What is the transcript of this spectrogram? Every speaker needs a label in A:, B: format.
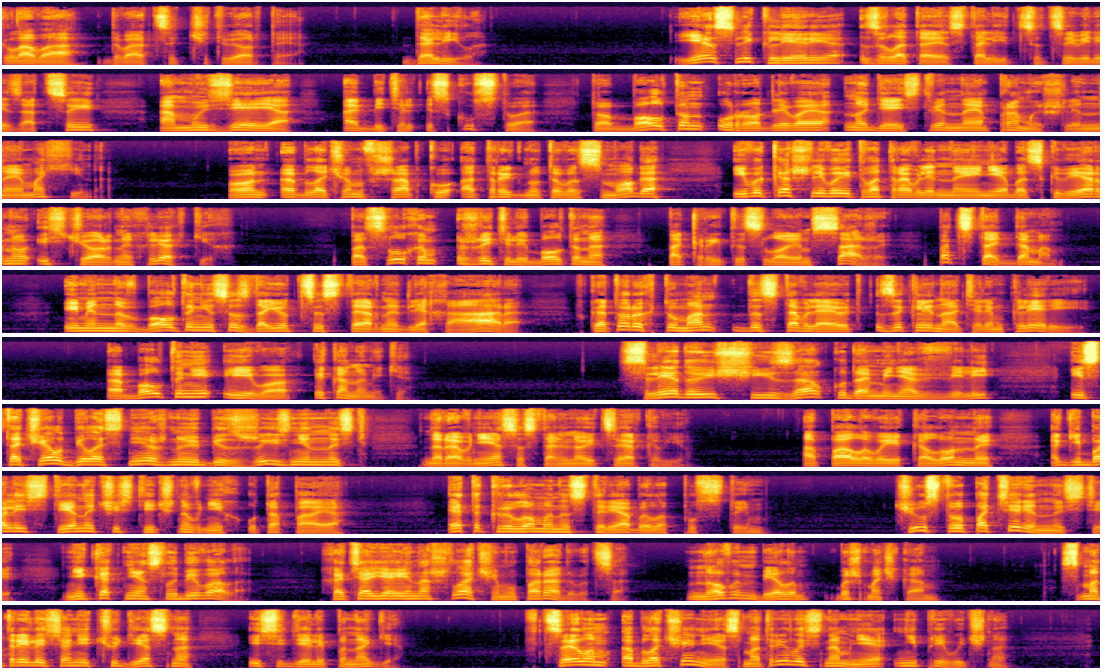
A: Глава 24. Далила. Если Клерия – золотая столица цивилизации, а музея – обитель искусства, то Болтон – уродливая, но действенная промышленная махина. Он облачен в шапку отрыгнутого смога и выкашливает в отравленное небо скверну из черных легких. По слухам, жители Болтона покрыты слоем сажи, под стать домам. Именно в Болтоне создают цистерны для Хаара, в которых туман доставляют заклинателям Клерии. О Болтоне и его экономике. Следующий зал, куда меня ввели, источал белоснежную безжизненность наравне с остальной церковью. Опаловые колонны огибали стены, частично в них утопая. Это крыло монастыря было пустым. Чувство потерянности — никак не ослабевала, хотя я и нашла чему порадоваться новым белым башмачкам. Смотрелись они чудесно и сидели по ноге. В целом облачение смотрелось на мне непривычно.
